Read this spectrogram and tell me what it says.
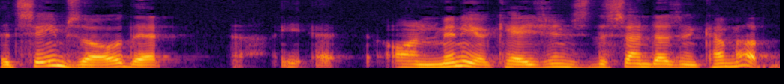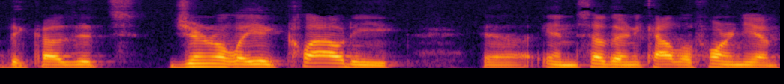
It seems, though, that uh, on many occasions the sun doesn't come up because it's generally cloudy uh, in Southern California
